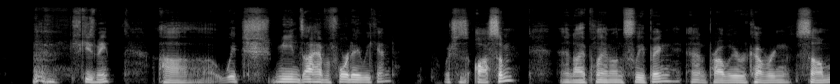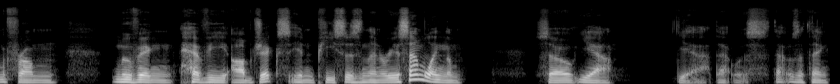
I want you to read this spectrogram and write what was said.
Excuse me. Uh, which means I have a four day weekend, which is awesome. And I plan on sleeping and probably recovering some from moving heavy objects in pieces and then reassembling them. So yeah, yeah, that was, that was a thing.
